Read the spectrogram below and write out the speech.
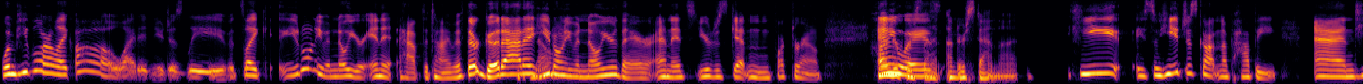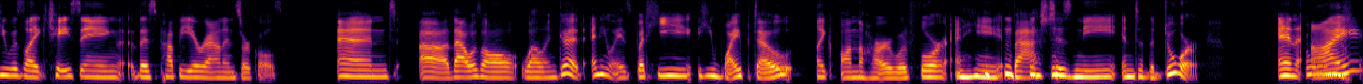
when people are like, "Oh, why didn't you just leave?" It's like you don't even know you're in it half the time. If they're good at it, you don't even know you're there, and it's you're just getting fucked around. anyways- understand that. He so he had just gotten a puppy, and he was like chasing this puppy around in circles, and uh, that was all well and good. Anyways, but he he wiped out like on the hardwood floor, and he bashed his knee into the door, and Oh. I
